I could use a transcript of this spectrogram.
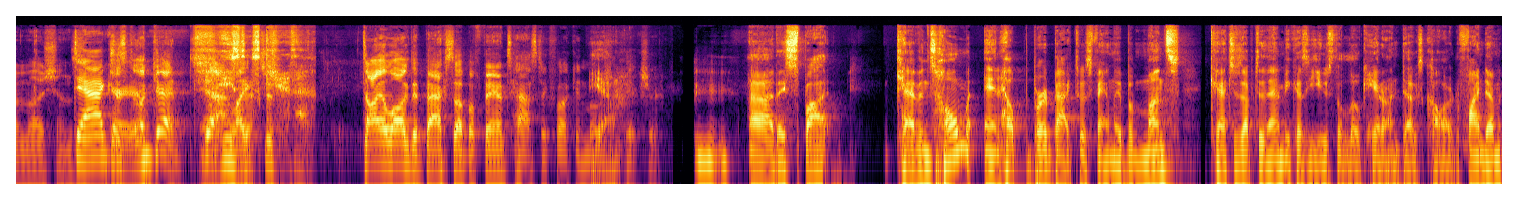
emotions. Dagger. Just, again, yeah, Jesus, like just kid. dialogue that backs up a fantastic fucking motion yeah. picture. Mm-hmm. Uh, they spot Kevin's home and help the bird back to his family, but Muntz catches up to them because he used the locator on Doug's collar to find him,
